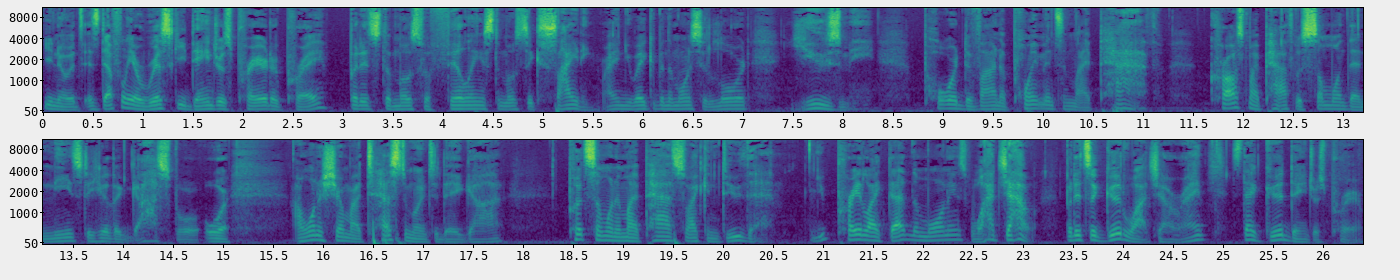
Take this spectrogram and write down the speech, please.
you know, it's, it's definitely a risky, dangerous prayer to pray, but it's the most fulfilling, it's the most exciting, right? And you wake up in the morning and say, Lord, use me. Pour divine appointments in my path. Cross my path with someone that needs to hear the gospel. Or I want to share my testimony today, God. Put someone in my path so I can do that. You pray like that in the mornings, watch out. But it's a good watch out, right? It's that good dangerous prayer.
